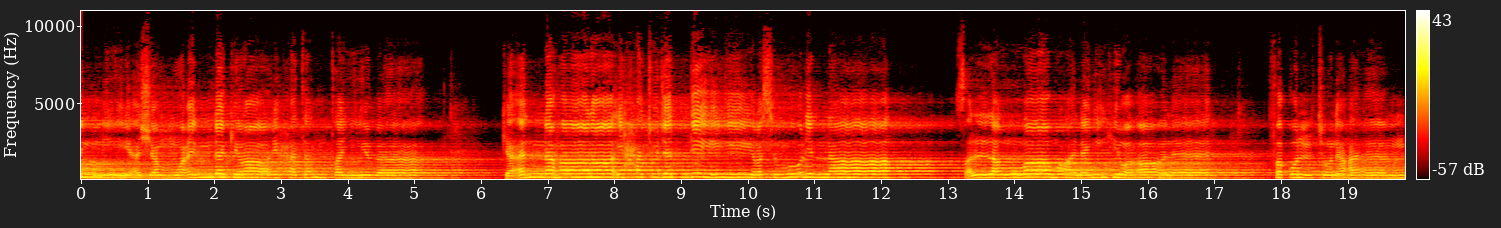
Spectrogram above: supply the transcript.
إني أشم عندك رائحة طيبة. كأنها رائحة جدي رسول الله صلى الله عليه وآله. فقلت نعم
